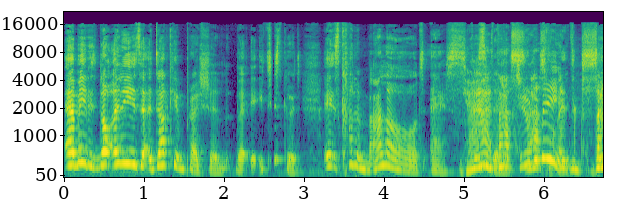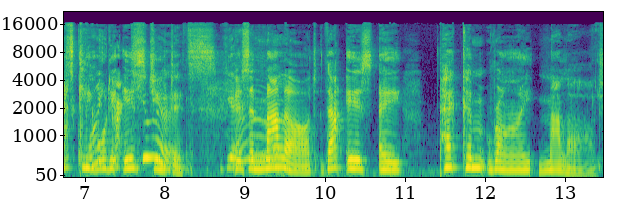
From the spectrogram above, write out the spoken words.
I mean, it's not only is it a duck impression that it is good. It's kind of mallard esque. Yeah, isn't it? that's, Do you know that's what I mean? exactly what it is. Judith. Yeah. It's a mallard. That is a Peckham Rye mallard.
